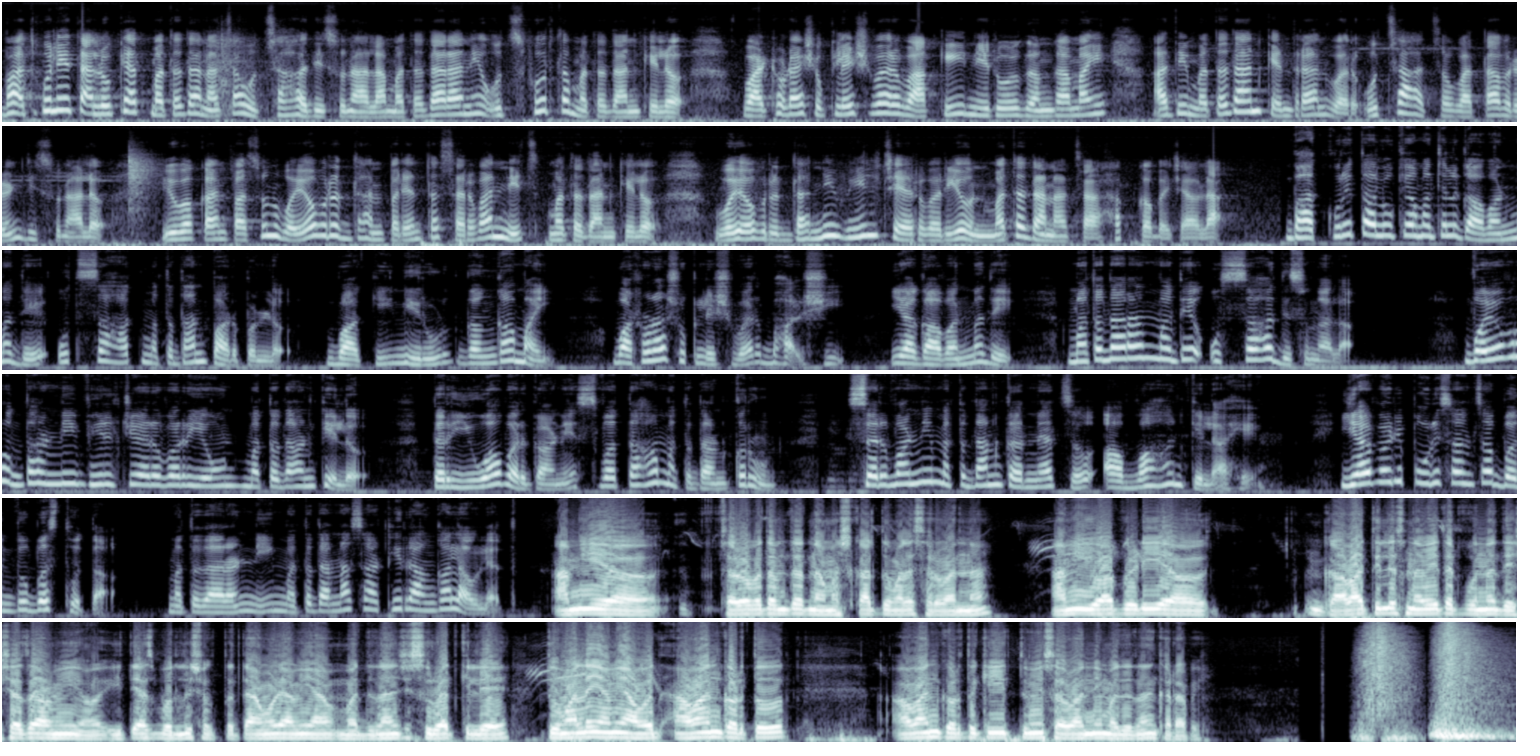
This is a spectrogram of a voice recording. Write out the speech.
भातकुली तालुक्यात मतदानाचा उत्साह दिसून आला. मतदारांनी उत्स्फूर्त मतदान केलं. वाठोडा शुक्लेश्वर वाकी निरुळ गंगामाई आदी मतदान केंद्रांवर उत्साहाचं वातावरण दिसून आलं. युवकांपासून वयोवृद्धांपर्यंत सर्वांनीच मतदान केलं. वयोवृद्धांनी व्हीलचेअरवर येऊन मतदानाचा हक्क बजावला. भातकुली तालुक्यामधील गावांमध्ये उत्साहात मतदान पार पडलं. वाकी निरूळ गंगामाई वाठोडा शुक्लेश्वर भालशी या गावांमध्ये मतदारांमध्ये उत्साह दिसून आला. वयोवृद्धांनी व्हीलचेअरवर येऊन मतदान केलं. तर युवा वर्गाने स्वतः मतदान करून सर्वांनी मतदान करण्याचं आवाहन केलं आहे. यावेळी पोलिसांचा बंदोबस्त होता. मतदारांनी मतदानासाठी रांगा लावल्यात. आम्ही सर्वप्रथम तर नमस्कार तुम्हाला सर्वांना. आम्ही युवा पिढी गावातीलच नव्हे तर पूर्ण देशाचा आम्ही इतिहास बदलू शकतो. त्यामुळे आम्ही या मतदानाची सुरुवात केली आहे. तुम्हालाही आम्ही आव आवाहन करतो आवाहन करतो की तुम्ही सर्वांनी मतदान करावे.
